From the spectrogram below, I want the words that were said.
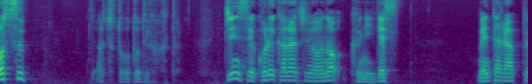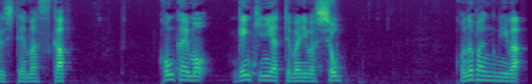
おっすあ、ちょっと音でかかった。人生これから上の国です。メンタルアップしてますか？今回も元気にやってまいりましょう。この番組は、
